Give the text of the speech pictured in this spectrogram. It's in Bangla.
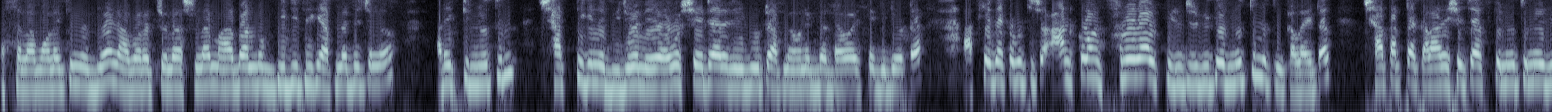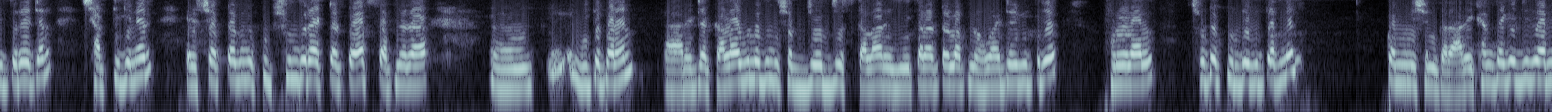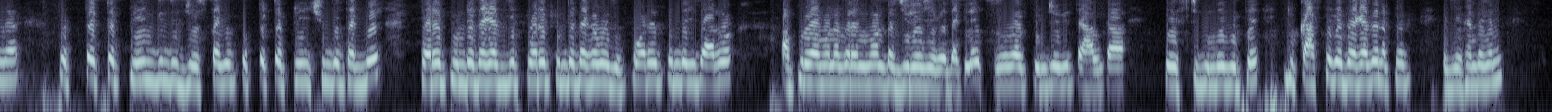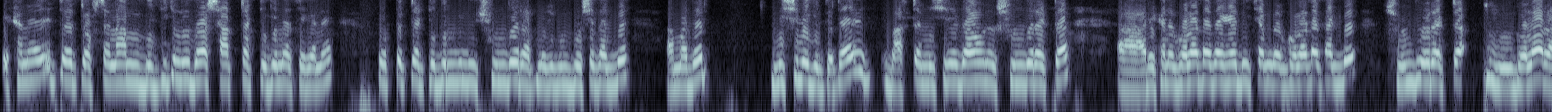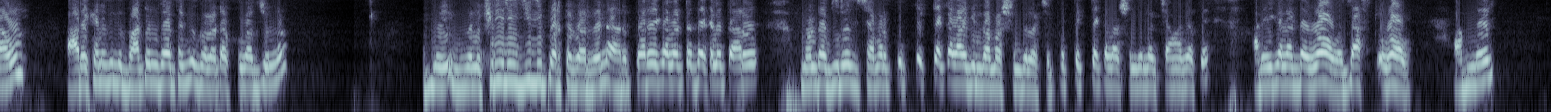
আসসালামু আলাইকুম এভরিওয়ান, আবারও চলে আসলাম আরবান বুক বিডি থেকে আপনাদের জন্য আরেকটি নতুন শার্ট টিকেনের ভিডিও নিয়ে। অবশ্যই এটার রিভিউটা আপনার অনেকবার দেওয়া হয়েছে ভিডিওটা। আজকে দেখাবো কিছু আনকমন ফ্লোরাল প্রিন্টের ভিতরে নতুন নতুন কালার এটা সাত, আটটা কালার এসেছে আজকে নতুনের ভিতরে এটার শার্ট টিকেনের এর সবটা কিন্তু খুব সুন্দর একটা টপস আপনারা নিতে পারেন। আর এটা কালারগুলো কিন্তু সব জোর জোস কালার এই যে কালারটা হলো আপনার হোয়াইটের ভিতরে ফ্লোরাল ছোট প্রিন্টের ভিতরে আপনার কম্বিনেশন করা। আর এখান থেকে যদি আপনার প্রত্যেকটা প্রিন্ট কিন্তু জোস থাকবে, প্রত্যেকটা প্রিন্ট সুন্দর থাকবে। পরের প্রিন্টে দেখা যাচ্ছে, পরের প্রিন্টে দেখাবো যে পরের প্রিন্টে যদি আরও আপুরা মনে করেন, মনটা জুড়ে যাবে। দেখলে ফ্লোরাল প্রিন্টের ভিতরে হালকা পেস্ট প্রিন্টের ভিতরে। একটু কাছ থেকে দেখা দেন আপনার, এই যে এখান থেকে এখানে এটা টপসটার নাম বেসিক্যালি দেওয়া সাতটা টিকেন আছে এখানে। প্রত্যেকটা টিকেন কিন্তু সুন্দর আপনি এরকম বসে থাকবে। আমাদের মেশিনে কিন্তু এটা, বাসটা মেশিনে দেওয়া অনেক সুন্দর একটা আর এখানে গলাটা দেখা দিচ্ছে, আমরা গলাটা থাকবে সুন্দর একটা গলা, রাউন্ড। আর এখানে কিন্তু বাটন দেওয়া থাকবে গলাটা খোলার জন্য। মানে ফ্রিলি ইজিলি পারবেন। আর কালারটা দেখালে তো আরও মনটা যাচ্ছে। আমার প্রত্যেকটা কালার কিন্তু আমার সুন্দর লাগছে। প্রত্যেকটা কালার সুন্দর লাগছে আমার কাছে। আর এই কালারটা ওয়াও জাস্ট ওয়াও আপনার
